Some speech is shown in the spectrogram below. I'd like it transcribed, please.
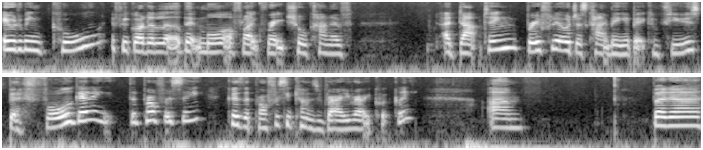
It would have been cool if we got a little bit more of like Rachel kind of adapting briefly or just kind of being a bit confused before getting the prophecy because the prophecy comes very very quickly. Um but uh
